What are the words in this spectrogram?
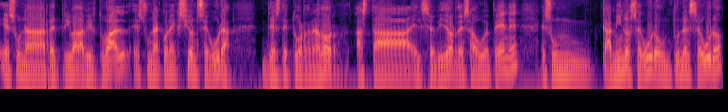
es una red privada virtual, es una conexión segura desde tu ordenador hasta el servidor de esa VPN, es un camino seguro, un túnel seguro,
